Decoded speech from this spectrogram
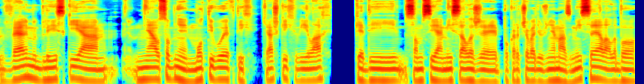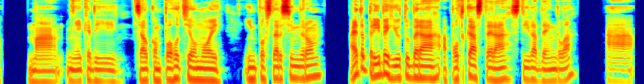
veľmi blízky a mňa osobne motivuje v tých ťažkých chvíľach kedy som si aj myslel, že pokračovať už nemá zmysel, alebo ma niekedy celkom pohltil môj imposter syndrom. A je to príbeh youtubera a podcastera Steva Dengla. A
